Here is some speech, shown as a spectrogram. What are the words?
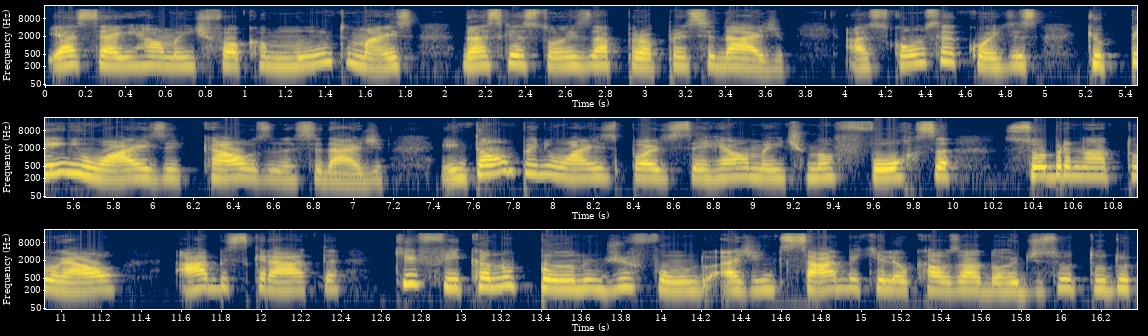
e a série realmente foca muito mais nas questões da própria cidade, as consequências que o Pennywise causa na cidade. Então, o Pennywise pode ser realmente uma força sobrenatural, abstrata, que fica no pano de fundo. A gente sabe que ele é o causador disso tudo,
